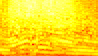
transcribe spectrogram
我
